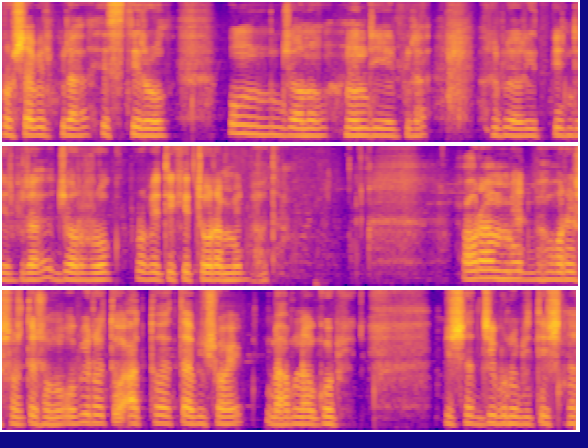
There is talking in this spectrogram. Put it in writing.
প্রসাবের পীড়া স্থির রোগ পুংজননেন্দ্রিয়ের পীড়া পীড়া হৃৎপিণ্ডের পীড়া, জ্বর রোগ, প্রভৃতি ক্ষেত্রে অরাম মেট ব্যবহার অরাম মেট ব্যবহারের শর্তসমূহ, অবিরত আত্মহত্যা বিষয়ে ভাবনা গভীর, বিষাদ জীবনে বিতৃষ্ণা,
